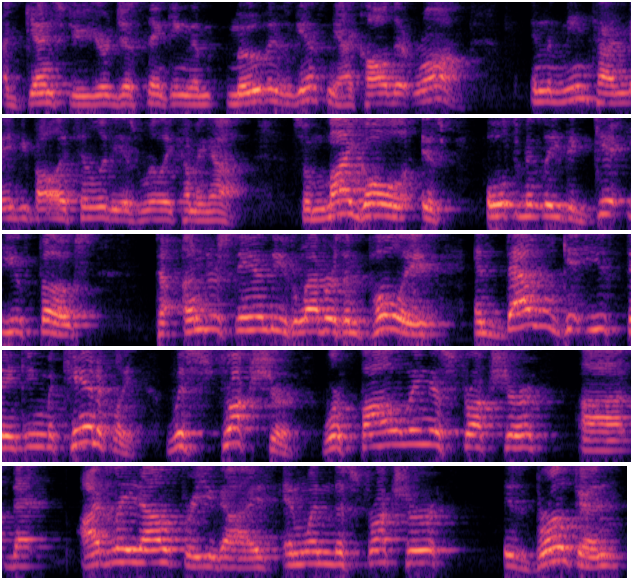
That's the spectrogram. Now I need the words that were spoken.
against you, you're just thinking the move is against me. I called it wrong. In the meantime, maybe volatility is really coming out. So my goal is ultimately to get you folks to understand these levers and pulleys, and that will get you thinking mechanically with structure. We're following a structure uh, that I've laid out for you guys. And when the structure is broken,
